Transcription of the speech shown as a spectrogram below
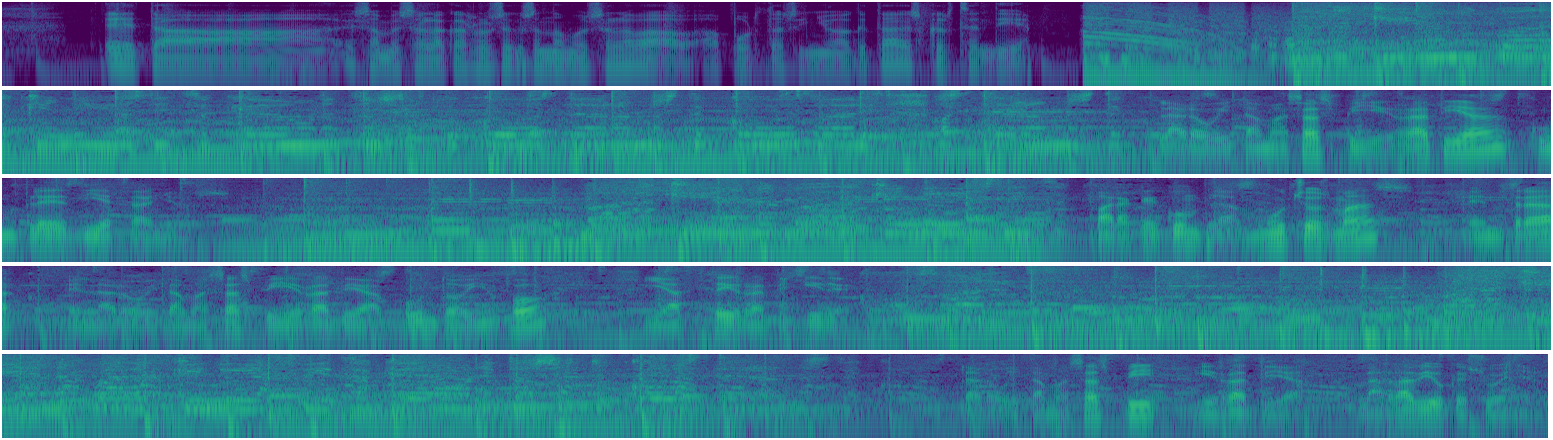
eta esan bezala, Carlosek esan dago bezala, ba, aportazioak eta eskertzen die. La Roguita Masaspi Irratia cumple 10 años. Para que cumpla muchos más, entra en la info y hazte irratikide. La Roguita Masaspi Irratia, la radio que sueña.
